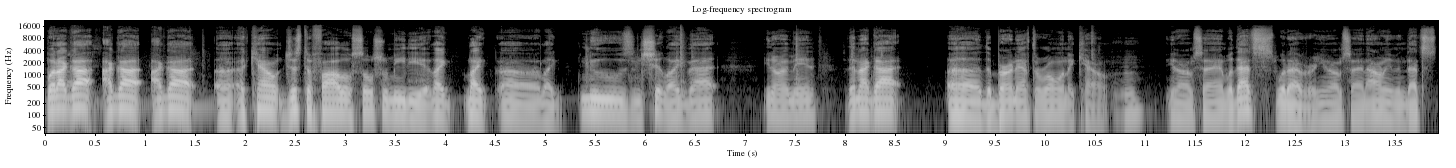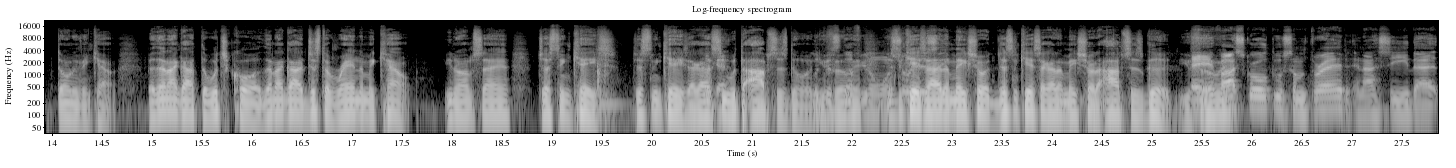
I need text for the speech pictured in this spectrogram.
But I got, I got, I got a account just to follow social media, like, like, uh, like news and shit like that. You know what I mean? Then I got uh the burn after rolling account. Mhm. You know what I'm saying? But that's whatever. You know what I'm saying? I don't even. That's don't even count. But then I got the what you call it. Then I got just a random account. You know what I'm saying? Just in case. Just in case. I gotta Okay. see what the ops is doing. Look you at feel stuff me? you Just in case I had to see. make sure. Just in case I gotta make sure the ops is good. You Hey, feel if me? If I scroll through some thread and I see that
